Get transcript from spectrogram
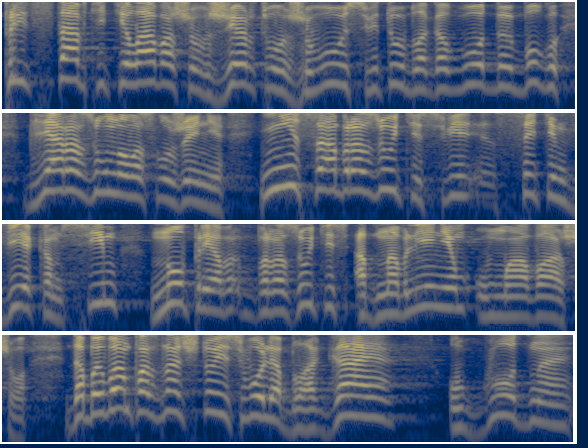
Представьте тела ваши в жертву, живую, святую, благогодную Богу для разумного служения. Не сообразуйтесь с этим веком сим, но преобразуйтесь обновлением ума вашего, дабы вам познать, что есть воля благая, угодная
